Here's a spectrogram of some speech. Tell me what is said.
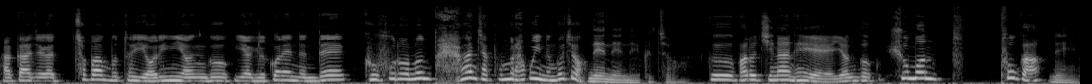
아까 제가 초반부터 이 어린이 연극 이야기를 꺼냈는데 그 후로는 다양한 작품을 하고 있는 거죠. 네, 네, 네, 그렇죠. 그 바로 지난해에 연극 휴먼 푸가 네.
